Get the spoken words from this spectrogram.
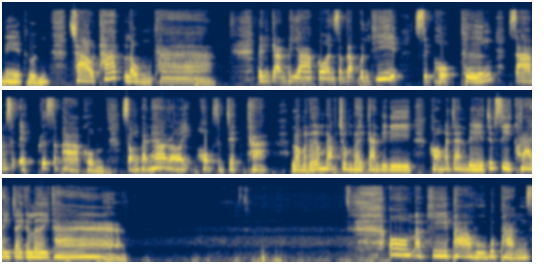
เมถุน ชาวธาตุลมค่ะ เป็นการพยากรณ์สำหรับวันที่ 16 ถึง 31 พฤษภาคม 2567 ค่ะ เรามาเริ่มรับชมรายการดีๆ ของอาจารย์เบจิปซีใครใจกันเลยค่ะ โอมอัคีพาหูบุพัง ส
